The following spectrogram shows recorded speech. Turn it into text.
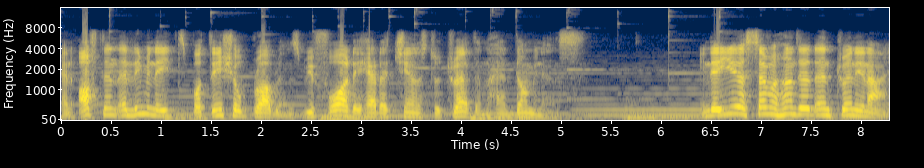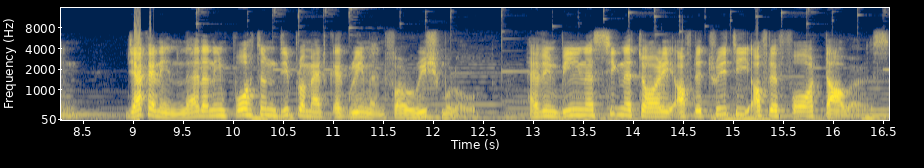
and often eliminates potential problems before they had a chance to threaten her dominance. In the year 729, Jacqueline led an important diplomatic agreement for Richemulot, having been a signatory of the Treaty of the Four Towers,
